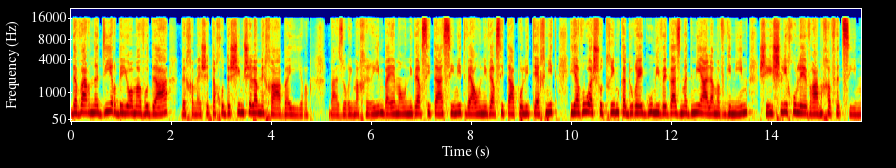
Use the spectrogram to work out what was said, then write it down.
דבר נדיר ביום עבודה בחמשת החודשים של המחאה בעיר. באזורים אחרים, בהם האוניברסיטה הסינית והאוניברסיטה הפוליטכנית, ירו השוטרים כדורי גומי וגז מדמיע על המפגינים שהשליכו לעברם חפצים.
